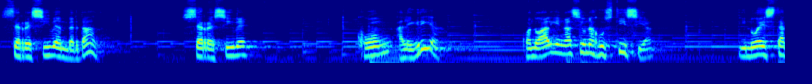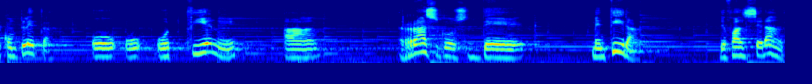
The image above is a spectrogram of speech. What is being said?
se recibe en verdad, se recibe con alegría. Cuando alguien hace una justicia y no está completa o, tiene ah, rasgos de mentira, de falsedad,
